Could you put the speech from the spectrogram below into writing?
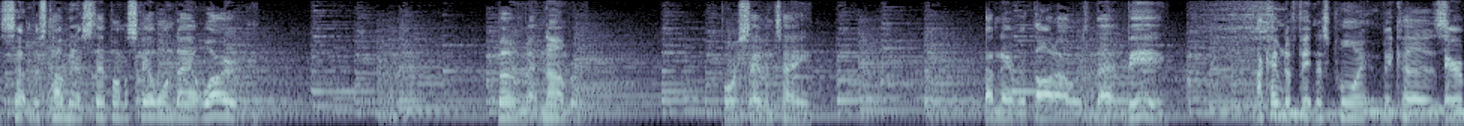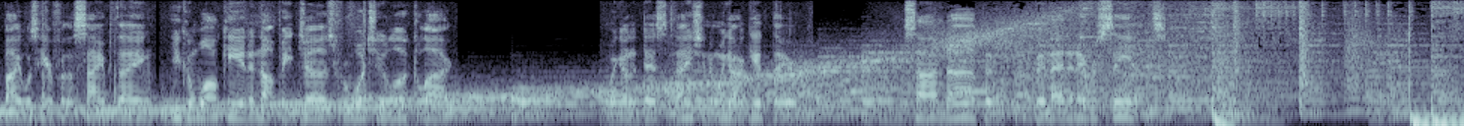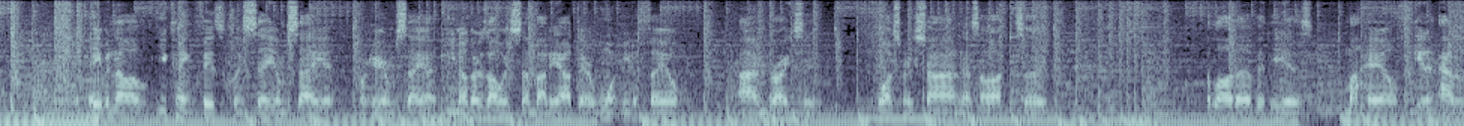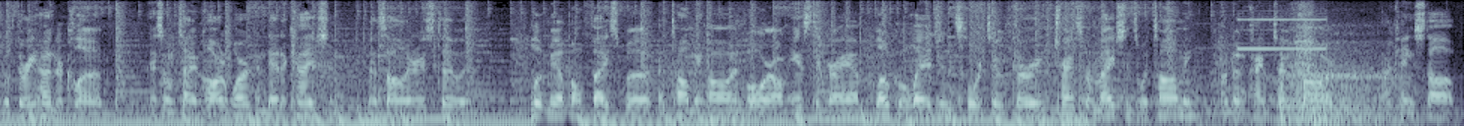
Something just told me to step on the scale one day at work. Boom, that number. 417. I never thought I was that big. I came to Fitness Point because everybody was here for the same thing. You can walk in and not be judged for what you look like. We got a destination and we got to get there. Signed up and been at it ever since. Even though you can't physically see them say it or hear them say it, you know, there's always somebody out there wanting me to fail. I embrace it. Watch me shine, that's all I can say. A lot of it is my health, get out of the 300 club. It's gonna take hard work and dedication. That's all there is to it. Look me up on Facebook at Tommy Haun or on Instagram, Local Legendz 423, Transformations with Tommy. I done came too far. I can't stop.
